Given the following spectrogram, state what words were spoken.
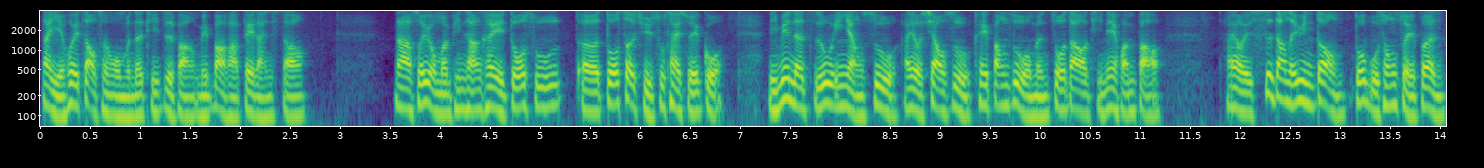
那也会造成我们的体脂肪没办法被燃烧。那所以，我们平常可以多蔬呃多摄取蔬菜水果里面的植物营养素，还有酵素，可以帮助我们做到体内环保。还有适当的运动，多补充水分，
